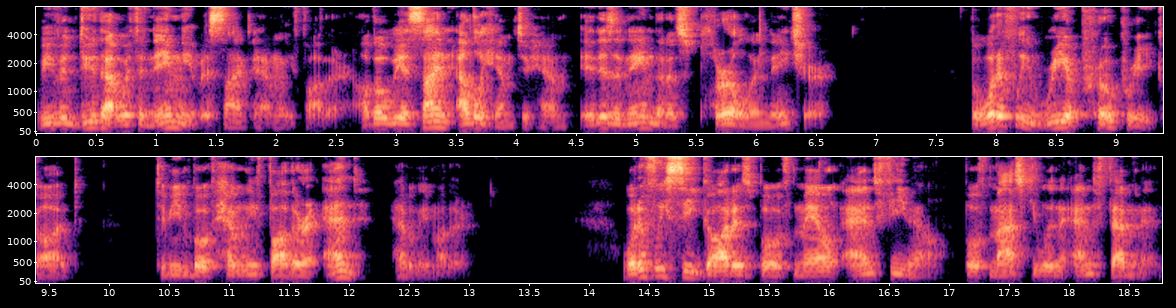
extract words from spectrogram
We even do that with the name we have assigned to Heavenly Father. Although we assign Elohim to him, it is a name that is plural in nature. But what if we reappropriate God to mean both Heavenly Father and Heavenly Mother? What if we see God as both male and female, both masculine and feminine?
